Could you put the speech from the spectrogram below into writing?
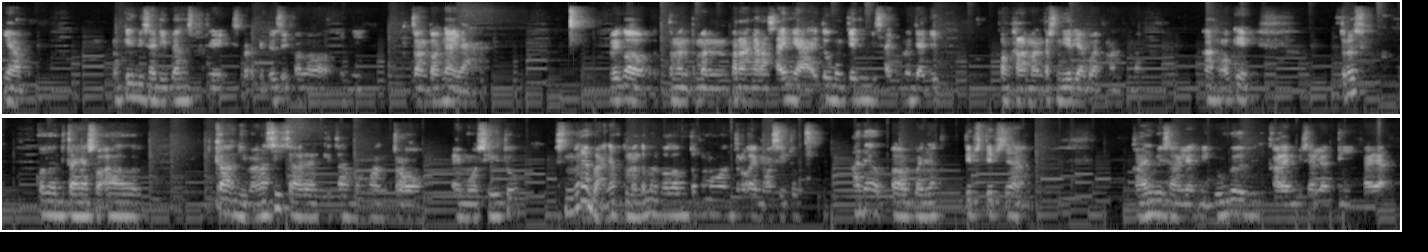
ya mungkin bisa dibilang seperti seperti itu sih kalau ini contohnya ya. Tapi kalau teman-teman pernah ngerasain ya itu mungkin bisa menjadi pengalaman tersendiri ya buat teman-teman. Ah oke. Okay. terus kalau ditanya soal kak gimana sih cara kita mengontrol emosi itu? Sebenarnya banyak teman-teman kalau untuk mengontrol emosi itu ada uh, banyak tips-tipsnya. Kalian bisa lihat di Google kalian bisa lihat di kayak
